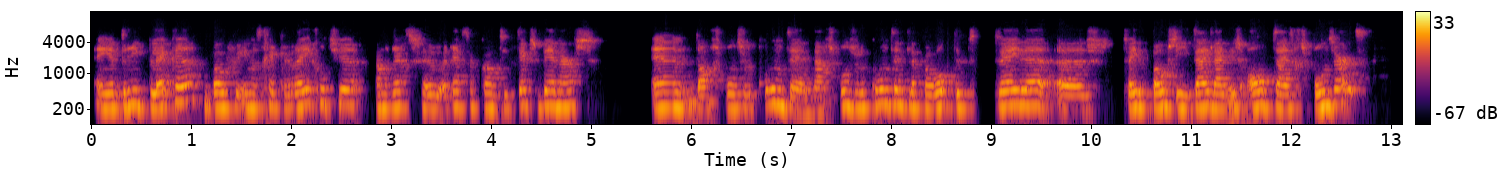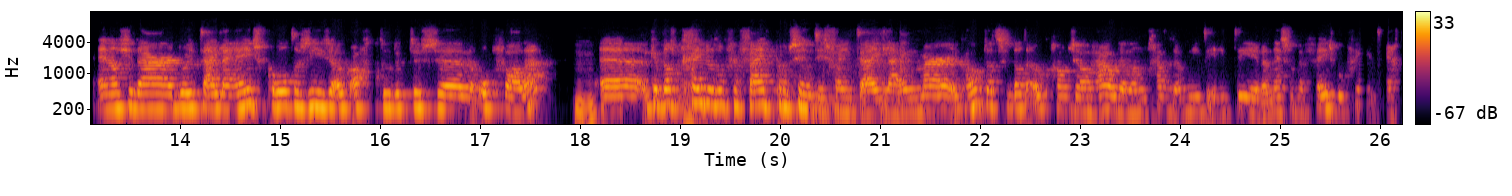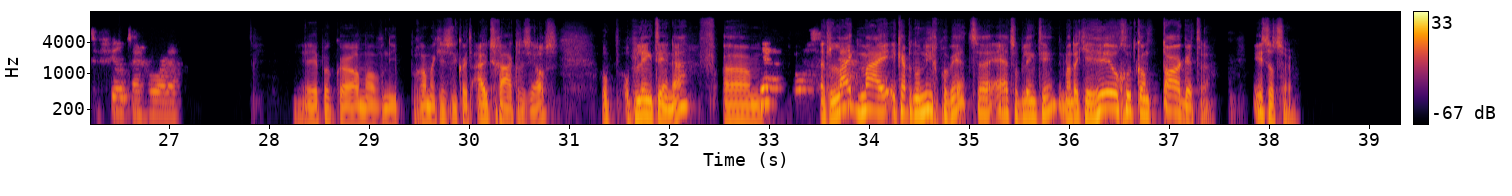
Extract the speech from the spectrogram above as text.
En je hebt drie plekken, bovenin het gekke regeltje, aan de rechts, eh, rechterkant die tekstbanners. En dan gesponsorde content. Nou, gesponsorde content, let maar op, de tweede, eh, tweede post in je tijdlijn is altijd gesponsord. En als je daar door je tijdlijn heen scrolt, dan zie je ze ook af en toe ertussen opvallen. Mhm. Eh, ik heb wel eens begrepen dat het ongeveer 5% is van je tijdlijn. Maar ik hoop dat ze dat ook gewoon zo houden. Dan gaat het ook niet irriteren. Net zoals bij Facebook vind ik het echt te veel tegenwoordig. Je hebt ook eh, allemaal van die programma's die je kunt uitschakelen zelfs. Op, op LinkedIn, hè? Ehm, Ja, klopt. Het lijkt mij, ik heb het nog niet geprobeerd, eh, ads op LinkedIn, maar dat je heel goed kan targeten. Is dat zo?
